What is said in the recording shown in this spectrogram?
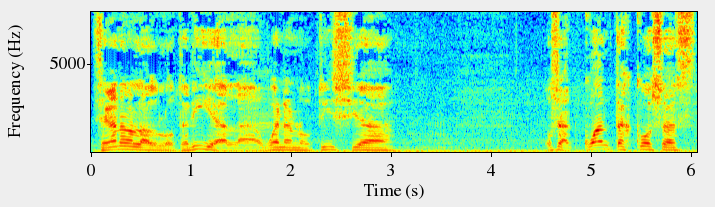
se ganaron la lotería, la buena noticia. O sea, cuántas cosas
